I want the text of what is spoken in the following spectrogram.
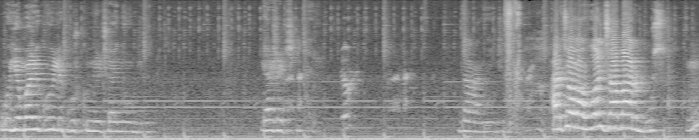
Ой, я маленькую лягушку нечаянно убил. Я же читер. Да, нечаянно. Артем, а вон жаба арбуз. М?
